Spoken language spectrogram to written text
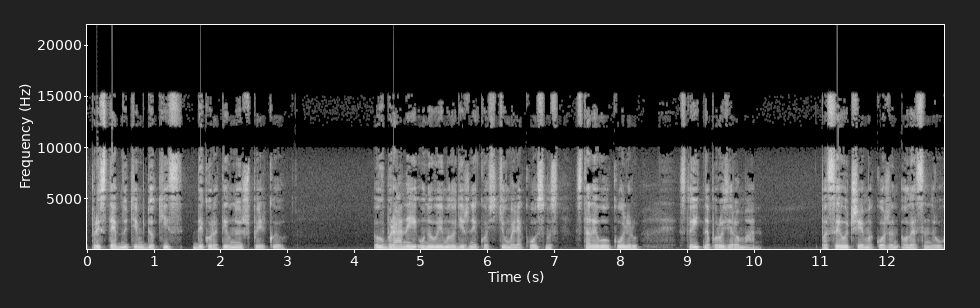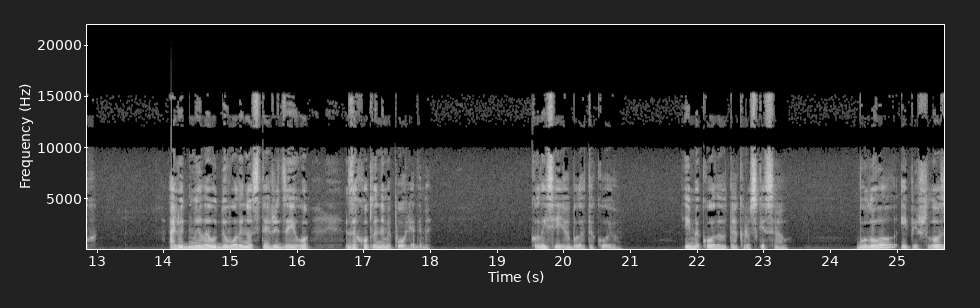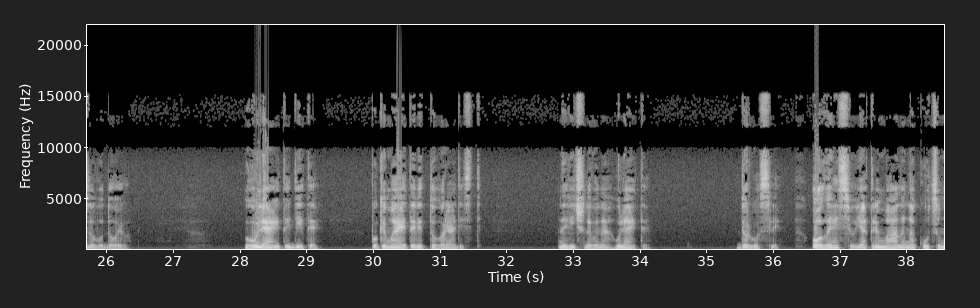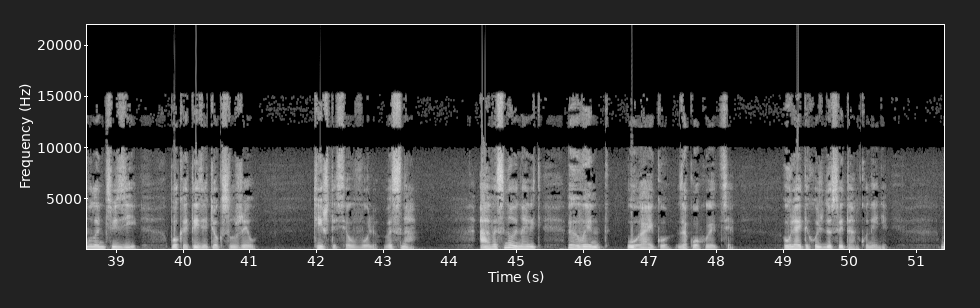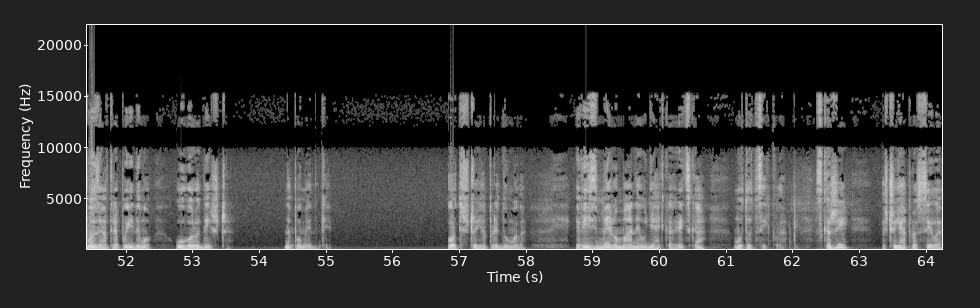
пристебнутім до кіс декоративною шпилькою. Вбраний у новий молодіжний костюм аля космос сталевого кольору, стоїть на порозі Роман. Пасе очима кожен Олесен рух а Людмила удоволено стежить за його захопленими поглядами. Колись і я була такою, і Микола отак розкисав. Було і пішло за водою. Гуляйте, діти, поки маєте від того радість. Не вічна вона, гуляйте. Дорослі. Олесю я тримала на куцому ланцюзі, поки ти зятьок служив. Тіштеся в волю, весна а весною навіть гвинт у гайку закохується. Гуляйте хоч до світанку нині, бо завтра поїдемо у городище на поминки. От що я придумала. Візьми, Романе, у дядька Грицька мотоцикла. Скажи, що я просила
